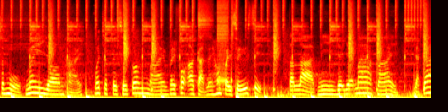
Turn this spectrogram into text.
จมูกไม่ยอมหาย ว่าจะไปซื้อต้นไม้ไว้ฟอกอากาศในห้องไปซื้อสิ ตลาดมีเยอะแยะมากมาย อยากได้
